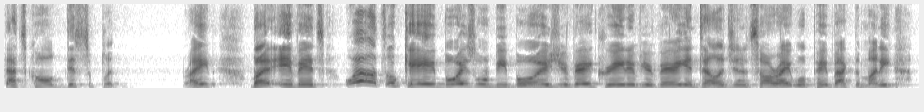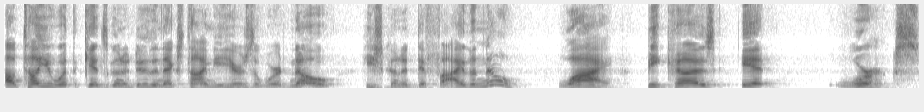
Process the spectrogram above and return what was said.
That's called discipline, right? But if it's, well, it's okay, boys will be boys, you're very creative, you're very intelligent, it's all right, we'll pay back the money. I'll tell you what the kid's gonna do the next time he hears the word no, he's gonna defy the no. Why? because it works.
